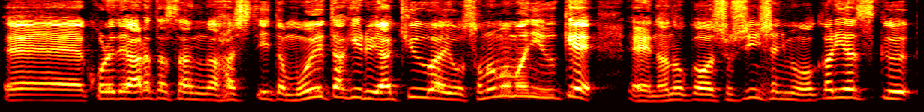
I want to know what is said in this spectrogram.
えーこれで新さんが発していた燃えたぎる野球愛をそのままに受け、えー7日は初心者にも分かりやすく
